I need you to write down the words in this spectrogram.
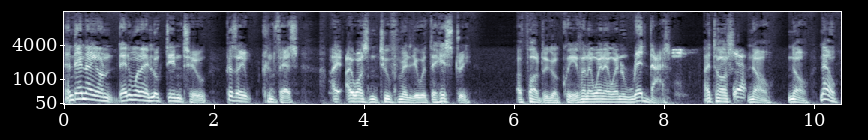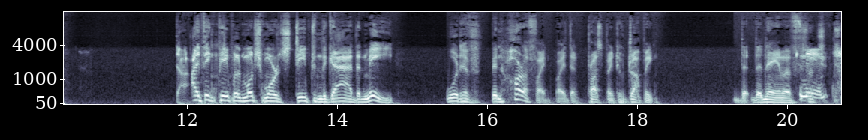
and then I on then when I looked into because I confess I, I wasn't too familiar with the history of Pádraig Ó Caoimh, and I when I went and read that, I thought, yeah. no, no. Now, I think people much more steeped in the GAA than me would have been horrified by the prospect of dropping the, the name of name. Such,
